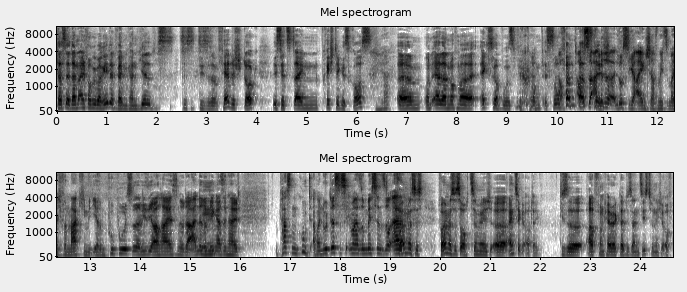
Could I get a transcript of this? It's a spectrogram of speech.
dass er dann einfach überredet werden kann. Hier, das, das, dieser Pferdestock ist jetzt ein prächtiges Ross. Ja. Ähm, und er dann nochmal extra Boost bekommt, ist so Auch, auch fantastisch. so andere lustige Eigenschaften, wie zum Beispiel von Maki mit ihren Pupus oder wie sie auch heißen oder andere Mhm. Dinger sind halt, passen gut, aber nur das ist immer so ein bisschen so, Vor äh, allem ist es, vor allem ist es auch ziemlich äh, einzigartig. Diese Art von Character Design siehst du nicht oft.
